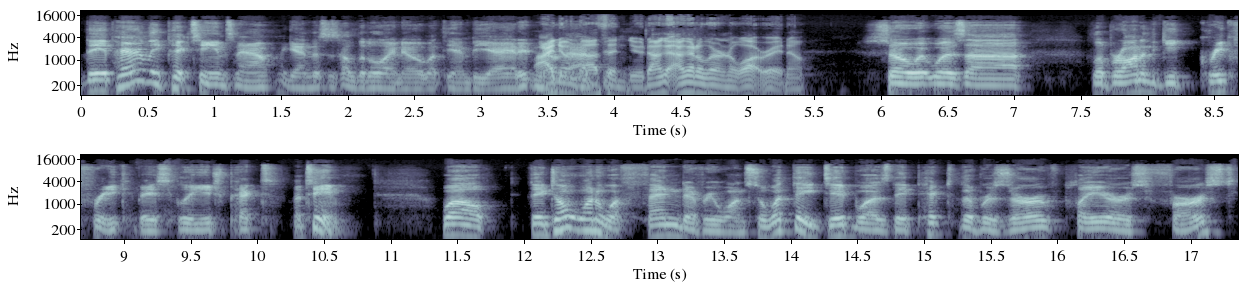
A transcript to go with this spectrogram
They apparently pick teams now. Again, this is how little I know about the NBA. I didn't. Know I know that. nothing, dude. I'm, I'm gonna learn a lot right now. So it was uh, LeBron and the Geek, Greek Freak basically each picked a team. Well, they don't want to offend everyone. So what they did was they picked the reserve players first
